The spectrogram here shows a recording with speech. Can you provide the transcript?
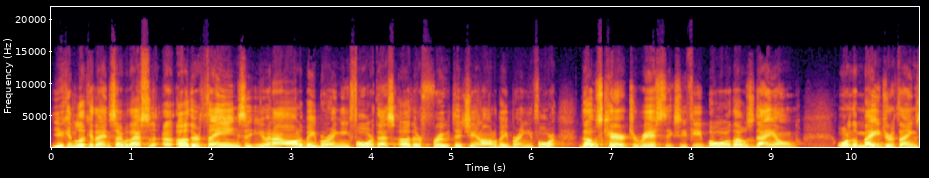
you can look at that and say, well, that's uh, other things that you and I ought to be bringing forth. That's other fruit that you and I ought to be bringing forth. Those characteristics, if you boil those down, one of the major things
